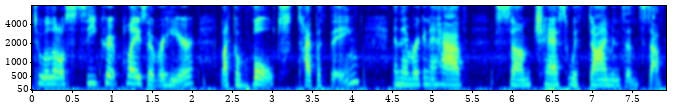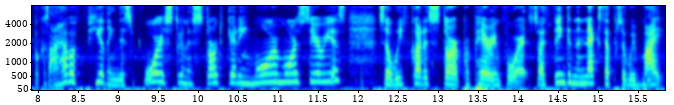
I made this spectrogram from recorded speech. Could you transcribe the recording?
to a little secret place over here like a vault type of thing. And then we're gonna have some chests with diamonds and stuff because I have a feeling this war is going to start getting more and more serious. So we've got to start preparing for it. So I think in the next episode we might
